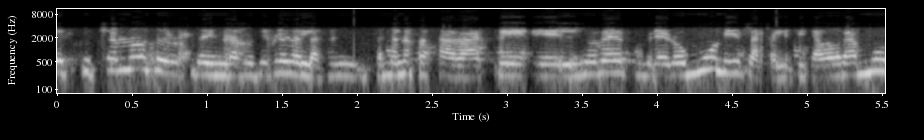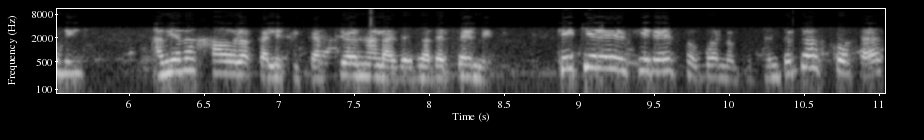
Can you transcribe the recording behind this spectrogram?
escuchamos en la noticia de la semana pasada que el 9 de febrero Moody's, la calificadora Moody's, había bajado la calificación a la deuda de Pemex. ¿Qué quiere decir eso? Bueno, pues entre otras cosas,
